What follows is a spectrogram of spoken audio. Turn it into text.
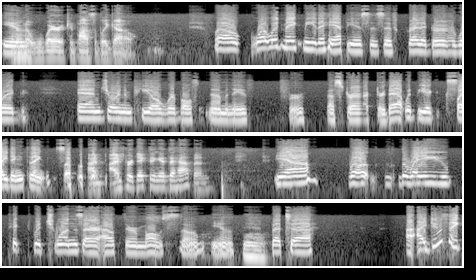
I don't know where it could possibly go. Well, what would make me the happiest is if Greta Gerwig and Jordan Peele were both nominated for Best Director. That would be an exciting thing. So. I'm I'm predicting it to happen. Yeah. Well, the way you picked which ones are out there most, so yeah. Mm. But uh, I, I do think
